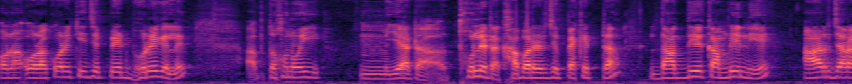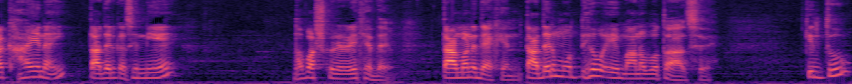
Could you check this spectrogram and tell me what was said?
ওরা ওরা করে কি যে পেট ভরে গেলে তখন ওই ইয়াটা, থলেটা, খাবারের যে প্যাকেটটা, দাঁত দিয়ে কামড়িয়ে নিয়ে আর যারা খায় নাই, তাদের কাছে নিয়ে ধপাস করে রেখে দেয়। তার মানে দেখেন, তাদের মধ্যেও এই মানবতা আছে। কিন্তু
